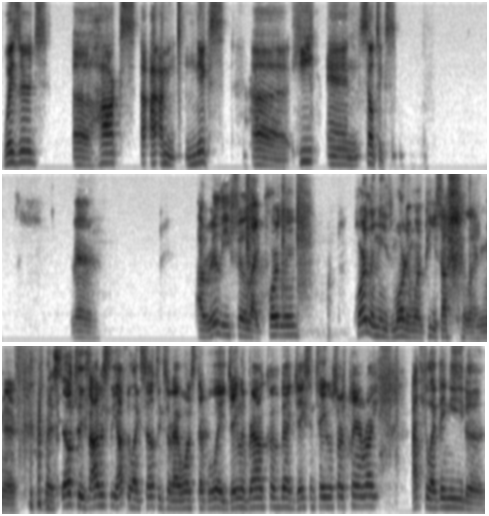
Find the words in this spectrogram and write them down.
Wizards, uh, Hawks. Uh, I, I mean Knicks, uh, Heat, and Celtics man, I really feel like Portland. Portland needs more than one piece. I feel like, man. But Celtics, honestly, I feel like Celtics are that one step away. Jaylen Brown comes back, Jayson Tatum starts playing right. I feel like they need a,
